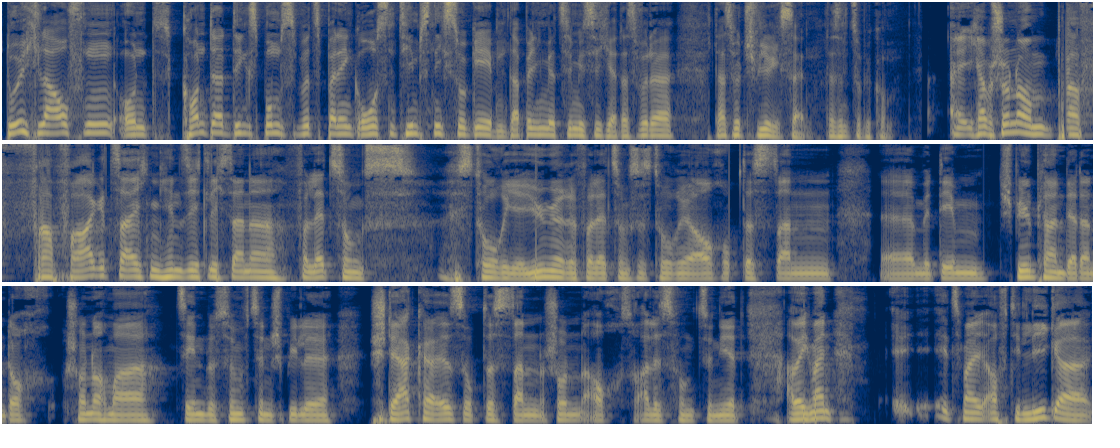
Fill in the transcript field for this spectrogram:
Durchlaufen und Konter-Dingsbums wird es bei den großen Teams nicht so geben. Da bin ich mir ziemlich sicher. Das, würde, das wird schwierig sein, das hinzubekommen. Äh, ich habe schon noch ein paar Fragezeichen hinsichtlich seiner Verletzungshistorie, jüngere Verletzungshistorie auch, ob das dann äh, mit dem Spielplan, der dann doch schon noch mal 10 bis 15 Spiele stärker ist, ob das dann schon auch so alles funktioniert. Aber ich meine, äh, jetzt mal auf die Liga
